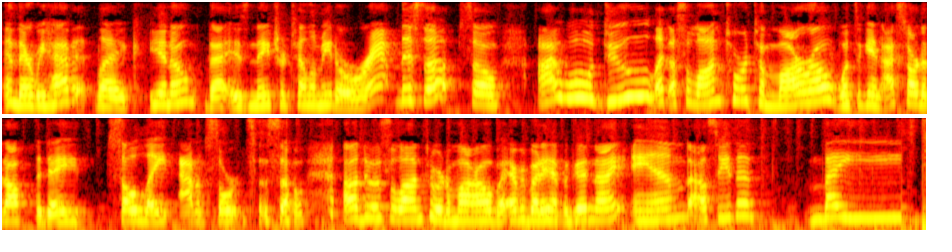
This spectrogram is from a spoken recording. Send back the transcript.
And there we have it. Like, you know, that is nature telling me to wrap this up. So I will do like a salon tour tomorrow. Once again, I started off the day so late, out of sorts. So I'll do a salon tour tomorrow. But everybody have a good night and I'll see you then. Bye.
